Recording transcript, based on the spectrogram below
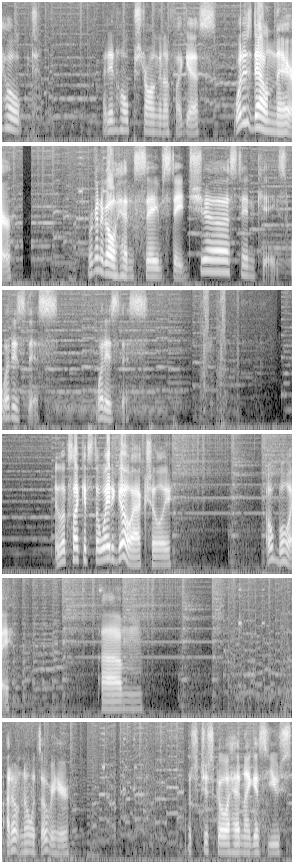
hoped. I didn't hope strong enough, I guess. What is down there? We're gonna go ahead and save state just in case. What is this? What is this? It looks like it's the way to go, actually. Oh boy. Um... I don't know what's over here. Let's just go ahead and I guess use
